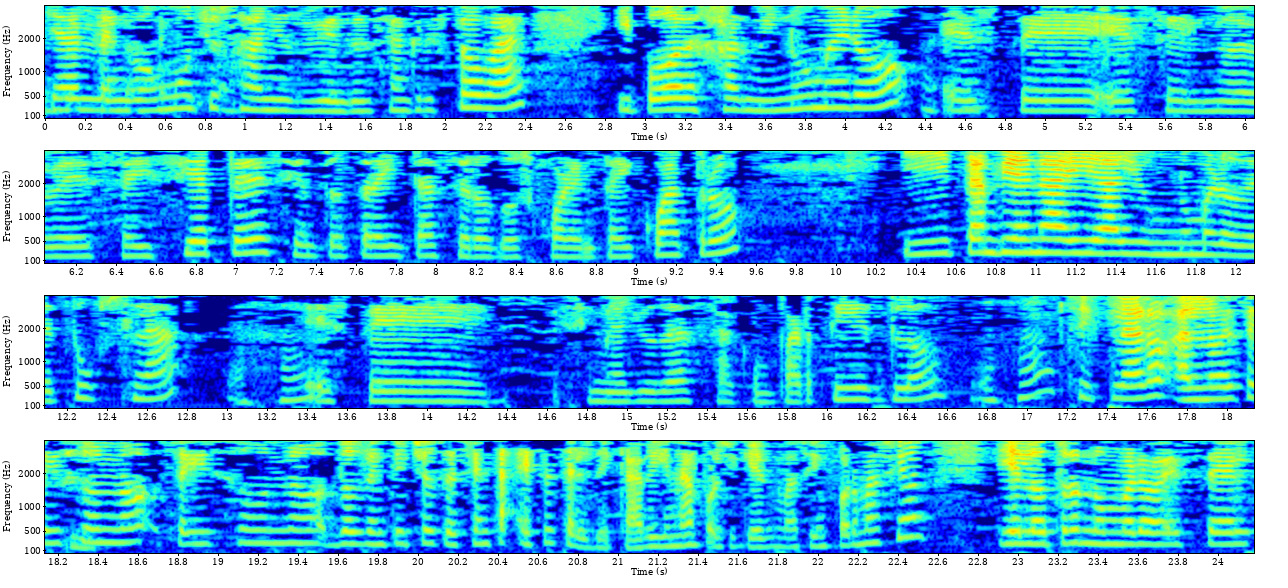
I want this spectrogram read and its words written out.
ya tengo muchos años viviendo en San Cristóbal y puedo dejar mi número. Este es el 967-130-0244. Y también ahí hay un número de Tuxtla. Este, si me ayudas a compartirlo. Ujú, Sí, claro, al 961-61-228-60. Ese es el de cabina, por si quieres más información. Y el otro número es el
